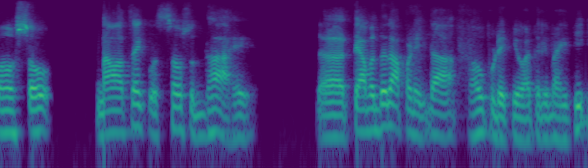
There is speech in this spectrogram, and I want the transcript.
महोत्सव नावाचा एक उत्सव सुद्धा आहे. त्याबद्दल आपण एकदा पाहू पुढे केव्हा तरी माहिती.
